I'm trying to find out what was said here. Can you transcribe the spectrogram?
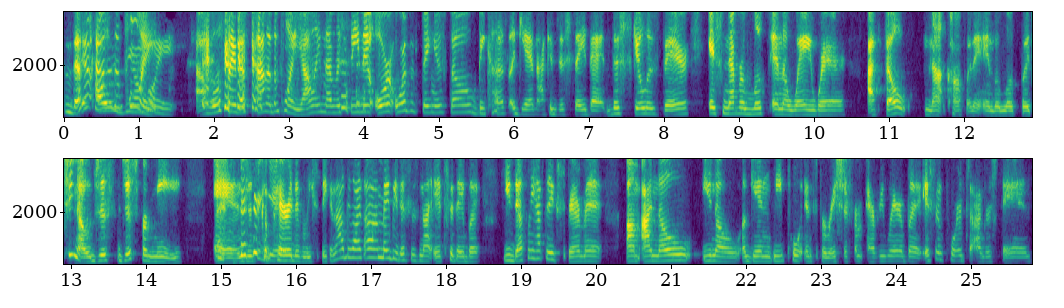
that's kind of the point. point. I will say that's kind of the point. Y'all ain't never seen it. Or or the thing is though, because again, I can just say that this skill is there. It's never looked in a way where I felt not confident in the look. But you know, just just for me and just comparatively yeah. speaking, I'll be like, oh, maybe this is not it today. But you definitely have to experiment. Um, I know, you know, again, we pull inspiration from everywhere, but it's important to understand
